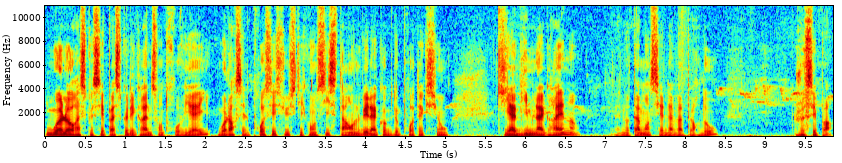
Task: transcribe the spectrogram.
Ou alors est-ce que c'est parce que les graines sont trop vieilles? Ou alors c'est le processus qui consiste à enlever la coque de protection qui abîme la graine, notamment s'il y a de la vapeur d'eau? Je ne sais pas.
